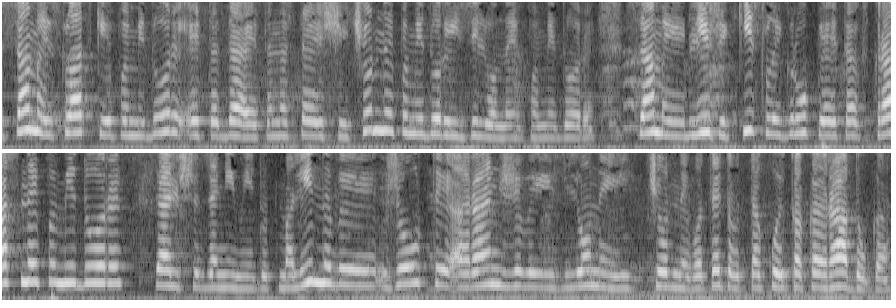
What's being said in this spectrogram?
Самые сладкие помидоры это да, это настоящие черные помидоры и зеленые помидоры. Самые ближе к кислой группе это красные помидоры. Дальше за ними идут малиновые, желтые, оранжевые, зеленые и черные. Вот это вот такой, как радуга.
